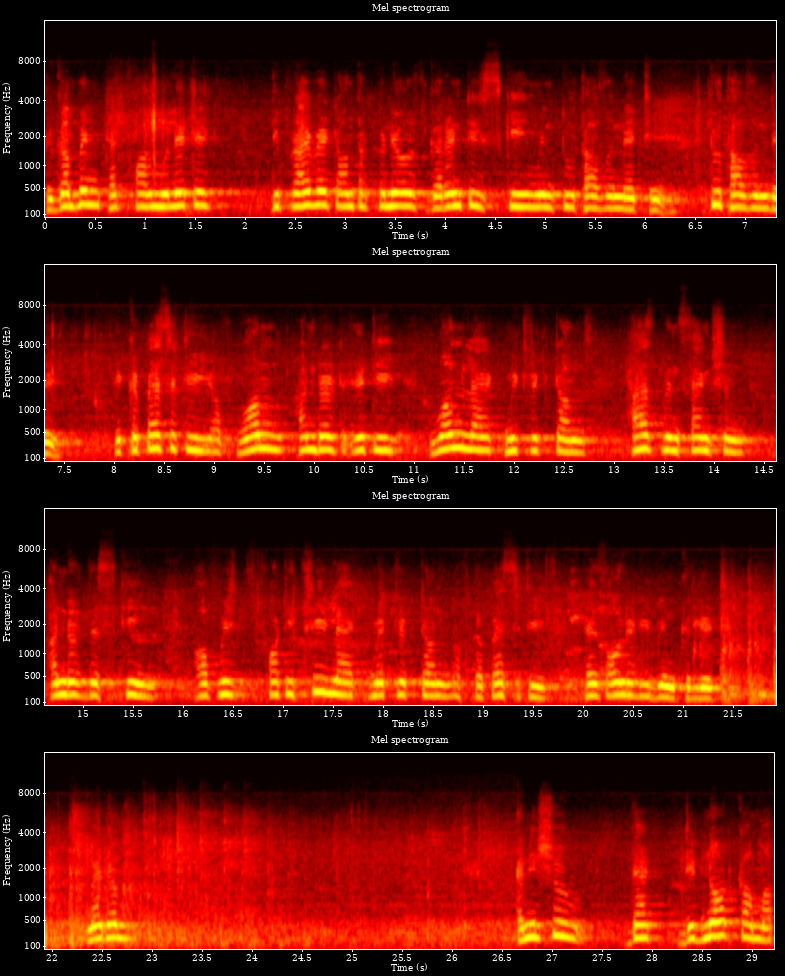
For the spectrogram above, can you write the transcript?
the government had formulated the private entrepreneurs guarantee scheme in 2018, 2008. A capacity of 181 lakh metric tons has been sanctioned under this scheme, of which 43 lakh metric ton of capacity has already been created. Madam, an issue that did not come up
